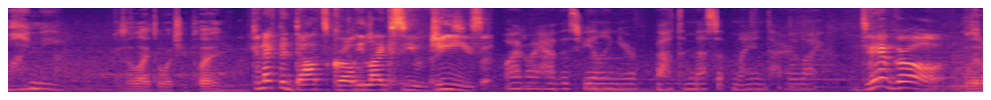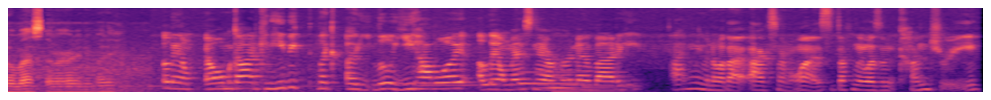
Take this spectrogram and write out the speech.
Why me? Because I like to watch you play. Connect the dots, girl. He likes you. Jeez. Why do I have this feeling you're about to mess up my entire life? Damn, girl. A little mess never hurt anybody. A little, oh my god, can he be like a little yeehaw boy? A little mess never hurt nobody. I don't even know what that accent was. It definitely wasn't country.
